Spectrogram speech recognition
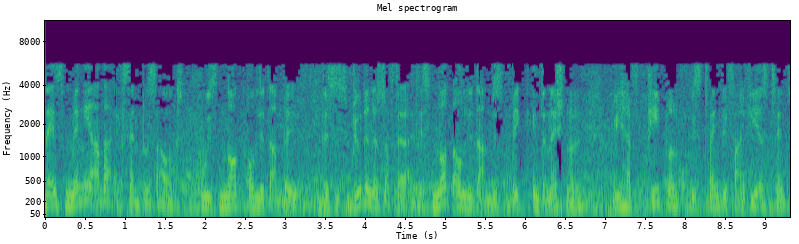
there's many other examples out who is not only done by this is the distributiveness of their ideas, not only done with big international. We have people with 25 years, 23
